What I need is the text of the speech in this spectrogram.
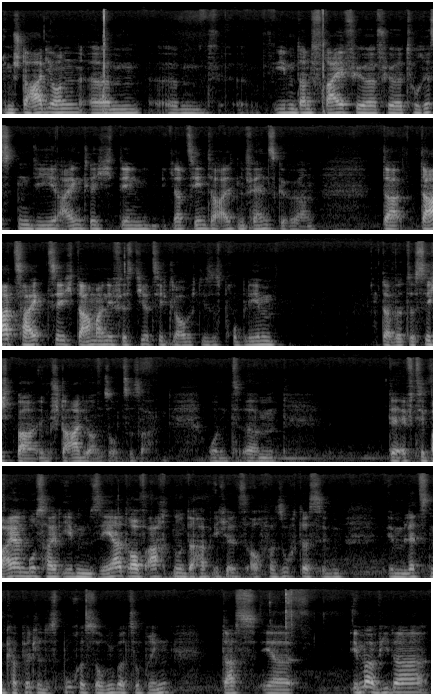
im Stadion ähm, ähm eben dann frei für, für Touristen, die eigentlich den jahrzehntealten Fans gehören. Da, da zeigt sich, da manifestiert sich, glaube ich, dieses Problem, da wird es sichtbar im Stadion sozusagen. Und ähm, der FC Bayern muss halt eben sehr darauf achten, und da habe ich jetzt auch versucht, das im, im letzten Kapitel des Buches so rüberzubringen, dass er immer wieder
